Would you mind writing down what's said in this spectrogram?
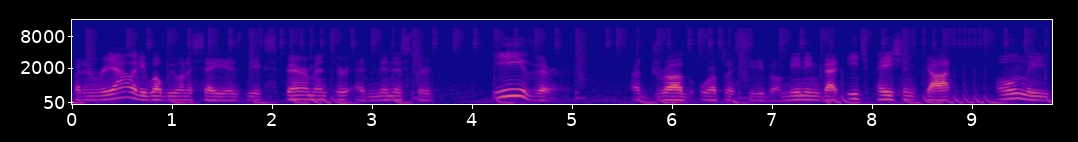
But in reality, what we want to say is the experimenter administered either a drug or a placebo, meaning that each patient got only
